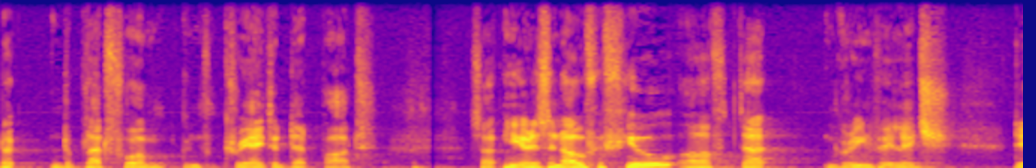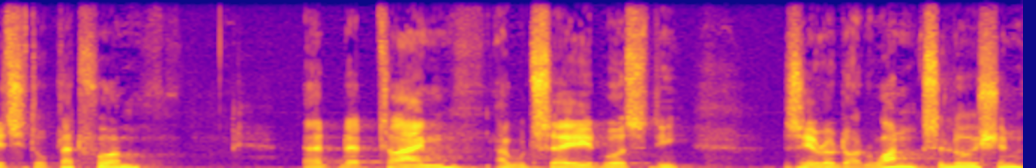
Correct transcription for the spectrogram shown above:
the, the platform created that part. So here is an overview of the Green Village digital platform. At that time, I would say it was the 0.1 solution,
